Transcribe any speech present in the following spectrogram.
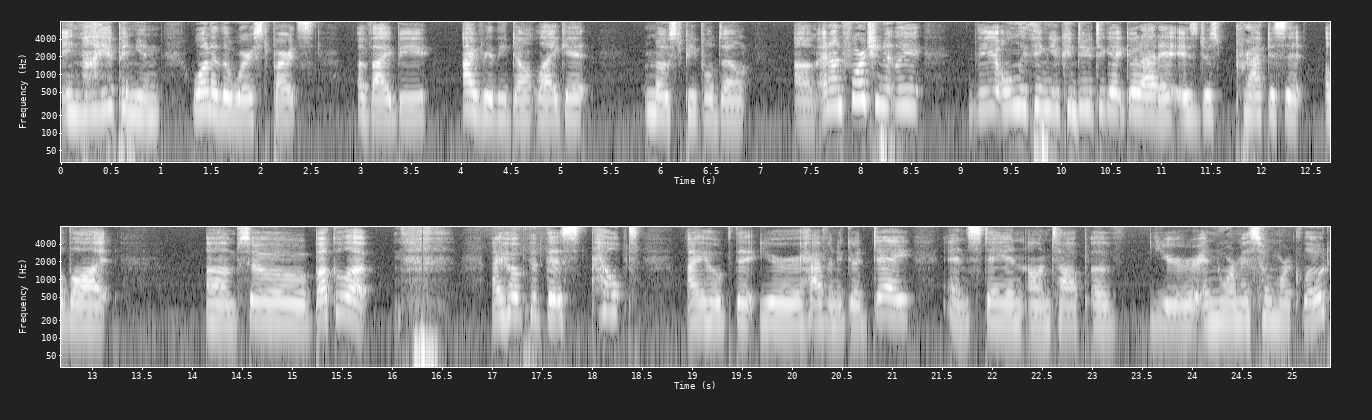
in my opinion, one of the worst parts of IB. I really don't like it. Most people don't. Um, and unfortunately, the only thing you can do to get good at it is just practice it a lot. Um, so buckle up. I hope that this helped. I hope that you're having a good day and staying on top of your enormous homework load.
